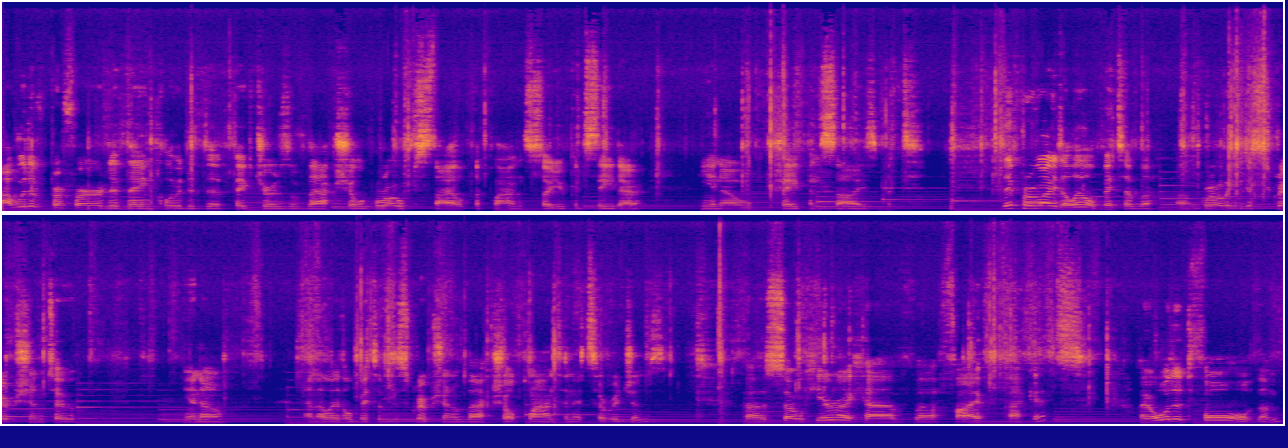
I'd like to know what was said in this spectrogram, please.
I would have preferred if they included the pictures of the actual growth style of the plants so you could see their, you know, shape and size, but they provide a little bit of a, a growing description too, you know, and a little bit of description of the actual plant and its origins. Uh, so here I have uh, five packets. I ordered four of them,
